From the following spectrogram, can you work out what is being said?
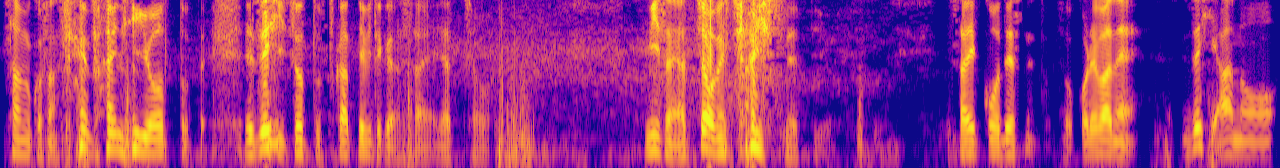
サムコさん、先輩に言おうっとって。え、ぜひちょっと使ってみてください。やっちゃおう。ミーさんやっちゃおうめっちゃいいっすねっていう。最高ですね。そう、これはね、ぜひあの、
